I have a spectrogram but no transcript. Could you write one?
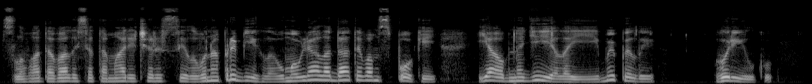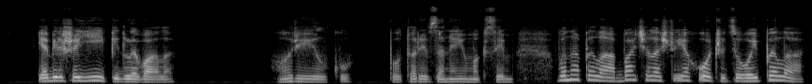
Слова давалися Тамарі через силу. Вона прибігла, умовляла дати вам спокій. Я обнадіяла її, ми пили горілку. Я більше їй підливала. Горілку, повторив за нею Максим. Вона пила, бачила, що я хочу цього, і пила.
